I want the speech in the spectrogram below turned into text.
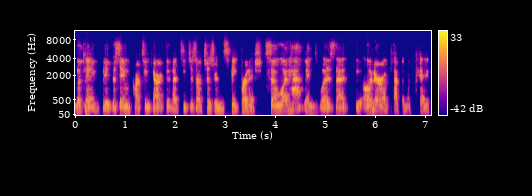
the Pig, the, the same cartoon character that teaches our children to speak British. So what happened was that the owner of Peppa the Pig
